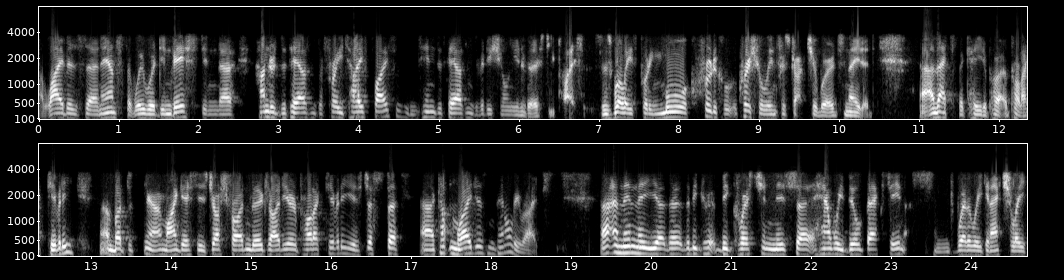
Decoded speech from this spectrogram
Uh, Labor's announced that we would invest in uh, hundreds of thousands of free TAFE places and tens of thousands of additional university places, as well as putting more critical, crucial infrastructure where it's needed. Uh, that's the key to pro- productivity. Uh, but you know, my guess is Josh Frydenberg's idea of productivity is just uh, uh, cutting wages and penalty rates. Uh, and then the, uh, the, the big big question is uh, how we build back fairness and whether we can actually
